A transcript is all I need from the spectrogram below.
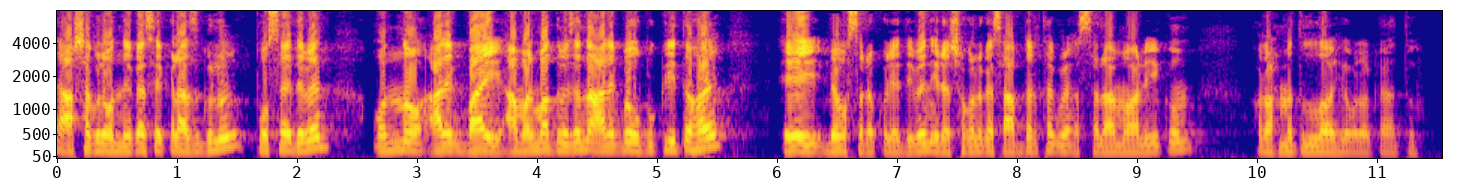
তা আশা করি অন্যের কাছে ক্লাসগুলো পৌঁছায় দেবেন। অন্য আরেক ভাই আমার মাধ্যমে যেন আরেকবার উপকৃত হয়, এই ব্যবস্থাটা করে দেবেন। এটা সকলের কাছে আবদার থাকবে। আসসালামু আলাইকুম। রহমতুল্লাহ বরকাতুহ।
